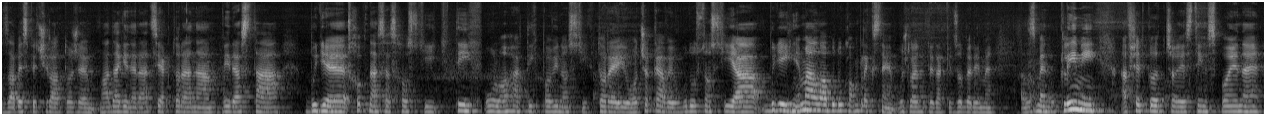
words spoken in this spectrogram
zabezpečila to, že mladá generácia, ktorá nám vyrastá bude schopná sa zhostiť tých úloh a tých povinností, ktoré ju očakávajú v budúcnosti a bude ich nemálo a budú komplexné. Už len teda, keď zoberieme zmenu klímy a všetko, čo je s tým spojené,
